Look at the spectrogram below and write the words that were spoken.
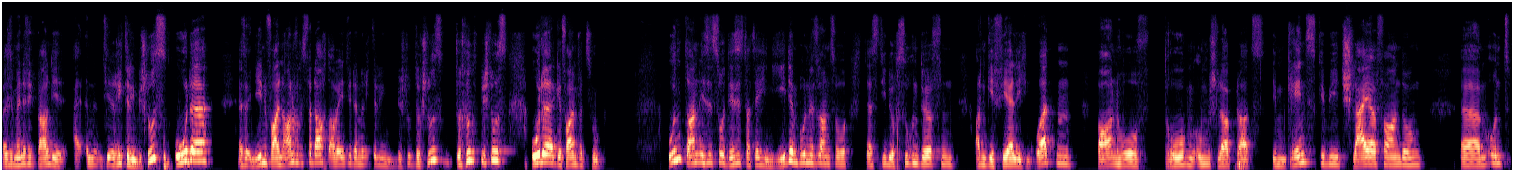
Also im Endeffekt brauchen die, äh, die Richter den Beschluss oder also in jedem Fall ein Anfangsverdacht, aber entweder ein richterlichen Beschluss, Durchschluss, Durchsuchungsbeschluss oder Gefahrenverzug. Und dann ist es so, das ist tatsächlich in jedem Bundesland so, dass die durchsuchen dürfen an gefährlichen Orten, Bahnhof, Drogenumschlagplatz, im Grenzgebiet, Schleierfahndung ähm, und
